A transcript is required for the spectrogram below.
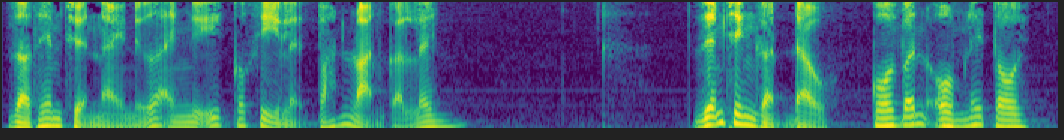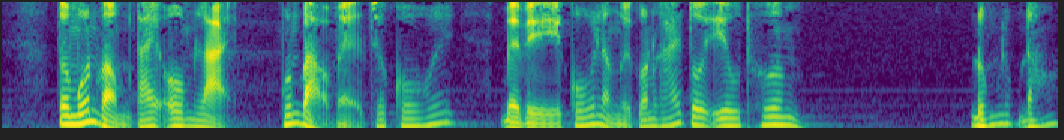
Giờ thêm chuyện này nữa anh nghĩ có khi lại toán loạn cả lên. Diễm Trinh gật đầu, Cô ấy vẫn ôm lấy tôi. Tôi muốn vòng tay ôm lại, Muốn bảo vệ cho cô ấy, Bởi vì cô ấy là người con gái tôi yêu thương. Đúng lúc đó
